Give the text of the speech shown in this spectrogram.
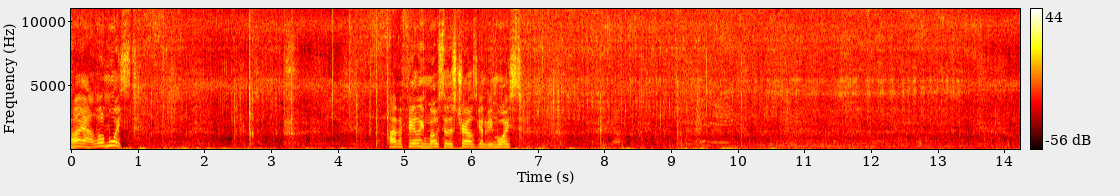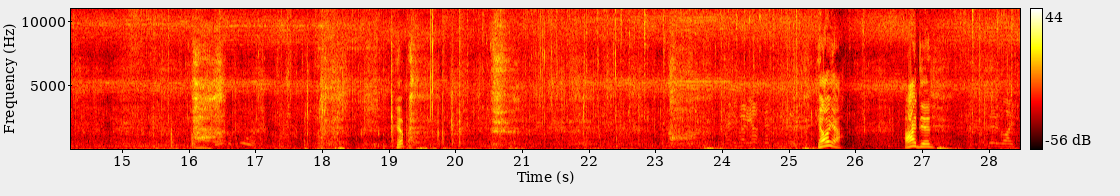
Oh yeah, a little moist. I have a feeling most of this trail is going to be moist. Yep. Oh yeah, I did. I did like 98%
